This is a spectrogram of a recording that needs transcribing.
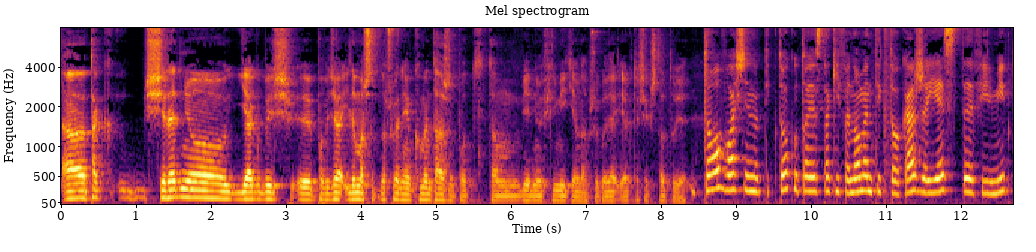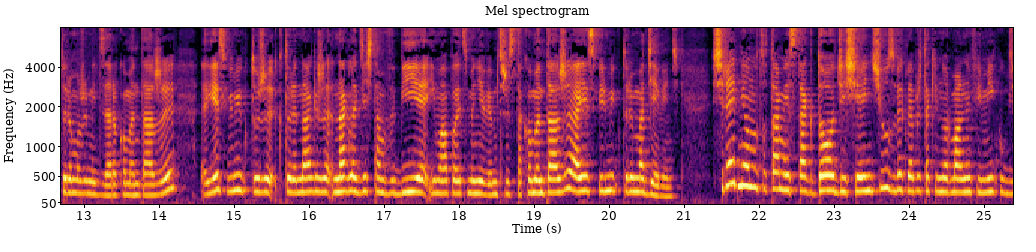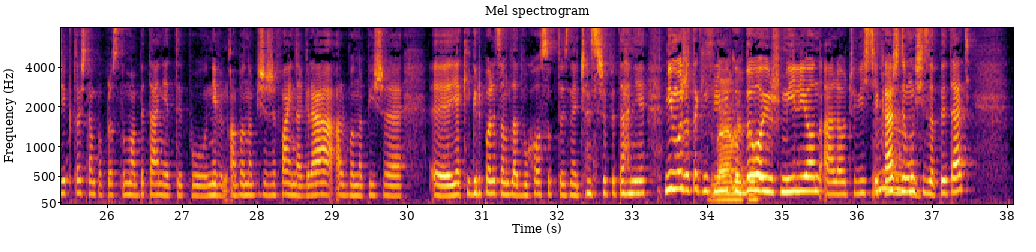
A tak średnio jakbyś y, powiedziała, ile masz na przykład nie wiem, komentarzy pod tam jednym filmikiem na przykład, jak, jak to się kształtuje? To właśnie na TikToku to jest taki fenomen TikToka, że jest y, filmik, który może mieć zero komentarzy, jest filmik, który, który nagle, nagle gdzieś tam wybije i ma powiedzmy, nie wiem, 300 komentarzy, a jest filmik, który ma 9. Średnio no to tam jest tak do 10, zwykle przy takim normalnym filmiku, gdzie ktoś tam po prostu ma pytanie typu, nie wiem, albo napisze, że fajna gra, albo napisze, y, jakie gry polecam dla dwóch osób, to jest najczęstsze pytanie. Mimo, że takich Znamy filmików to. było już milion, ale oczywiście mm. każdy musi zapytać.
